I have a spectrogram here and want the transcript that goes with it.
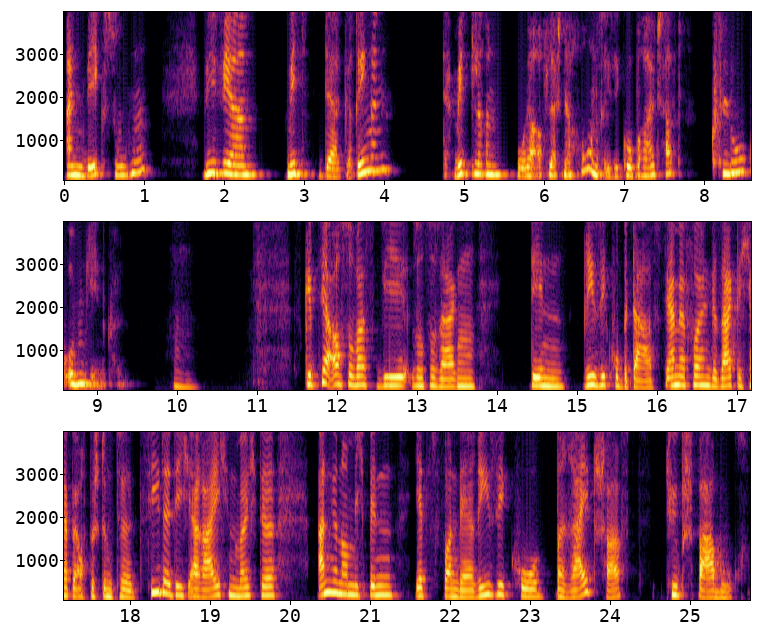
einen Weg suchen, wie wir mit der geringen, der mittleren oder auch vielleicht einer hohen Risikobereitschaft klug umgehen können. Hm. Es gibt ja auch sowas wie sozusagen den Risikobedarf. Sie haben ja vorhin gesagt, ich habe ja auch bestimmte Ziele, die ich erreichen möchte. Angenommen, ich bin jetzt von der Risikobereitschaft Typ Sparbuch.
